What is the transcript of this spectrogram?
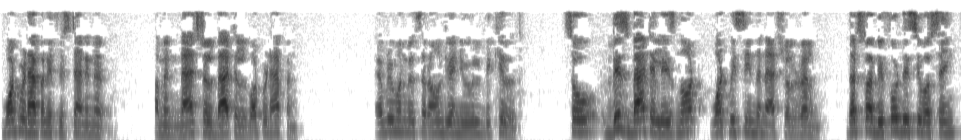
What would happen if you stand in a, I mean, natural battle? What would happen? Everyone will surround you and you will be killed. So this battle is not what we see in the natural realm. That's why before this he was saying,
